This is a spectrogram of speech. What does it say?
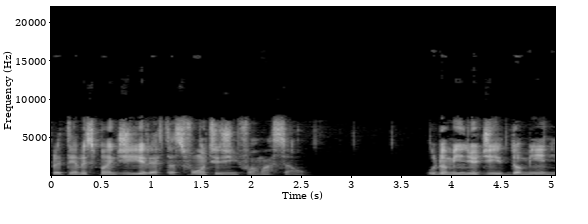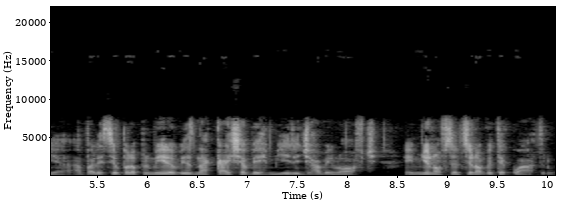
pretendo expandir estas fontes de informação. O domínio de Dominia apareceu pela primeira vez na Caixa Vermelha de Ravenloft, em 1994,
